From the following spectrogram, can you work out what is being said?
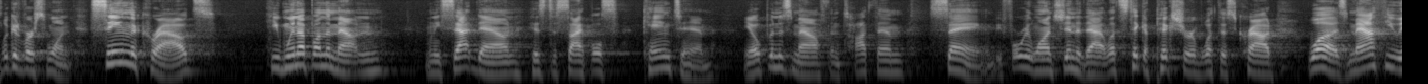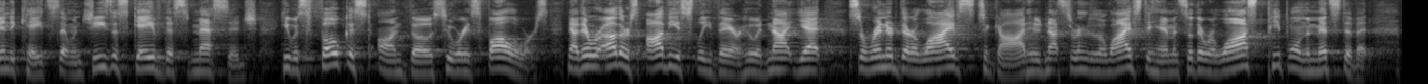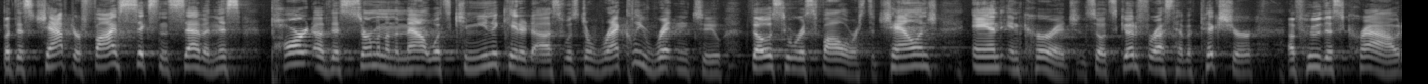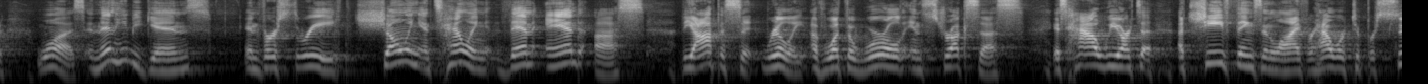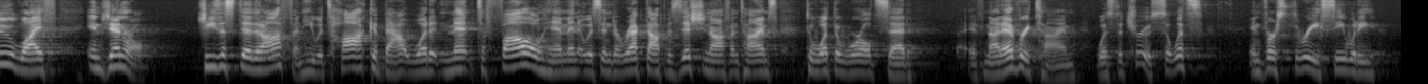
Look at verse 1. Seeing the crowds, he went up on the mountain. When he sat down, his disciples came to him. He opened his mouth and taught them, saying, Before we launch into that, let's take a picture of what this crowd was. Matthew indicates that when Jesus gave this message, he was focused on those who were his followers. Now, there were others obviously there who had not yet surrendered their lives to God, who had not surrendered their lives to him, and so there were lost people in the midst of it. But this chapter 5, 6, and 7, this part of this Sermon on the Mount, what's communicated to us, was directly written to those who were his followers to challenge and encourage. And so it's good for us to have a picture of who this crowd was. And then he begins in verse 3 showing and telling them and us the opposite, really, of what the world instructs us is how we are to achieve things in life or how we're to pursue life in general. Jesus did it often. He would talk about what it meant to follow him, and it was in direct opposition, oftentimes, to what the world said, if not every time, was the truth. So let's, in verse 3, see what he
